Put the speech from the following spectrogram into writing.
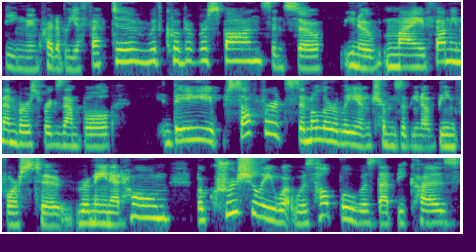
being incredibly effective with COVID response. And so, you know, my family members, for example, they suffered similarly in terms of, you know, being forced to remain at home. But crucially, what was helpful was that because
